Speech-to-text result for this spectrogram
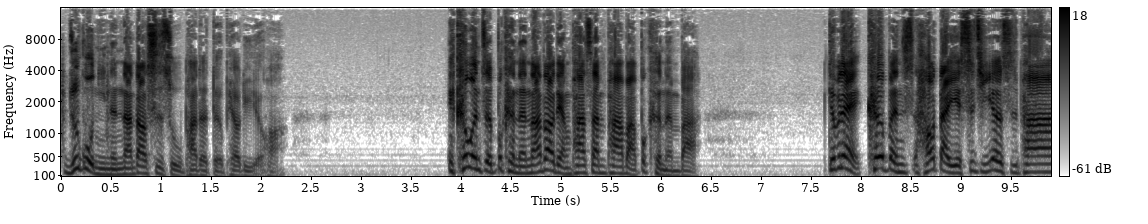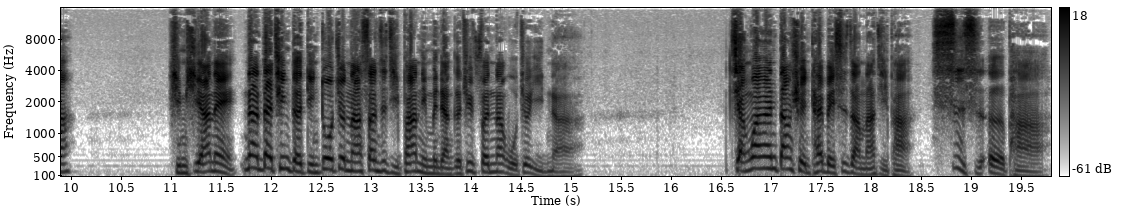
如果你能拿到四十五趴的得票率的话，你柯文哲不可能拿到两趴三趴吧？不可能吧？对不对？柯本好歹也十几二十趴，行不行啊？呢？那赖清德顶多就拿三十几趴，你们两个去分，那我就赢了。蒋万安当选台北市长拿几趴？四十二趴。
